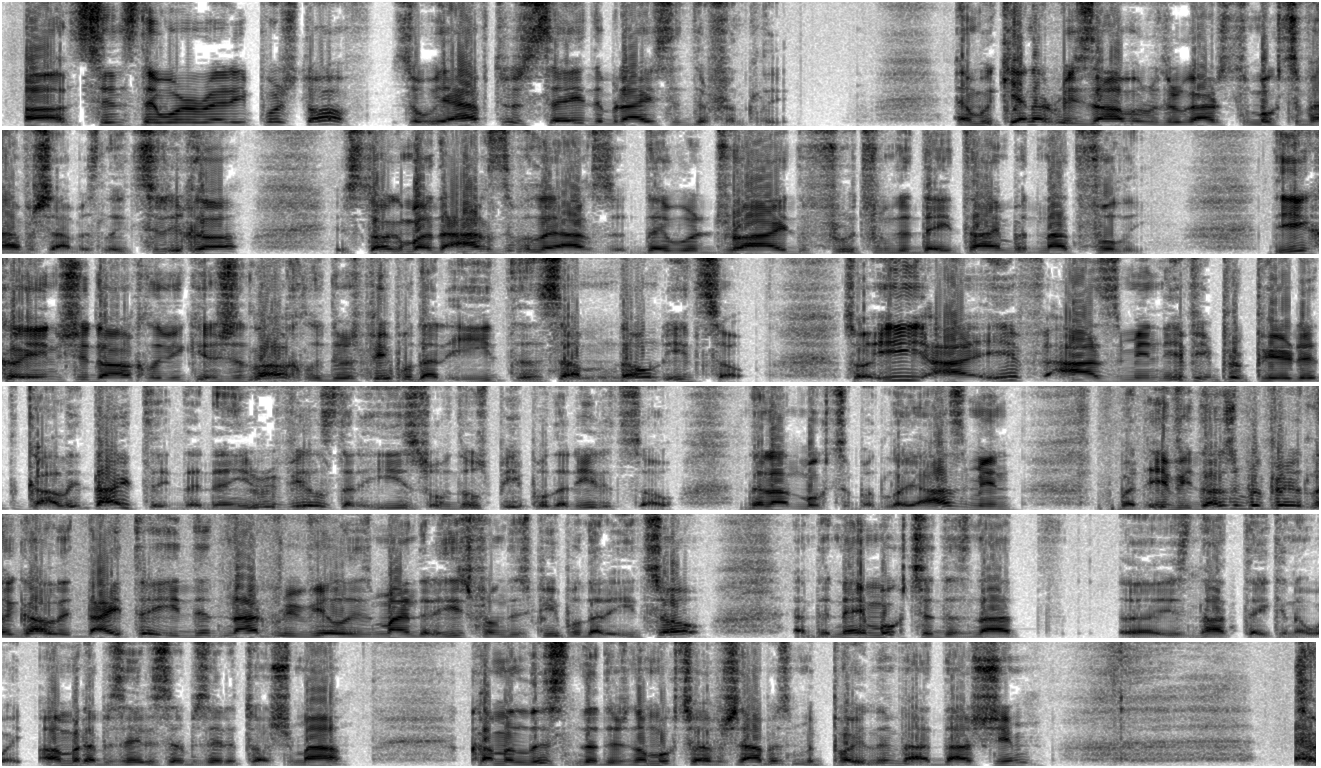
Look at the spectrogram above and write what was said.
Uh, since they were already pushed off. So we have to say the Braisa differently and we cannot resolve it with regards to muktzah half Shabbos. Leitzricha, it's talking about the achziv They will dry the fruit from the daytime, but not fully. There's people that eat and some don't eat so. So uh, if Azmin, if he prepared it, Gali Daite, then he reveals that he is of those people that eat it so. They're not Muktzah, but Loy Azmin. But if he doesn't prepare it like Gali he did not reveal his mind that he's from these people that eat so. And the name Muktzah does not uh, is not taken away. Amar Abzeda said Abzeda Toshma, come and listen that there's no muktzah of Shabbos, mepoilim v'adashim,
